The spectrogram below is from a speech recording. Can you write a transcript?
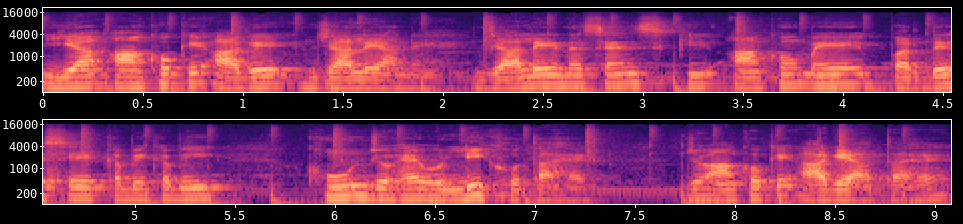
या आँखों के आगे जाले आने। जाले इन द सेंस कि आँखों में पर्दे से कभी कभी खून जो है वो लीक होता है, जो आँखों के आगे आता है,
